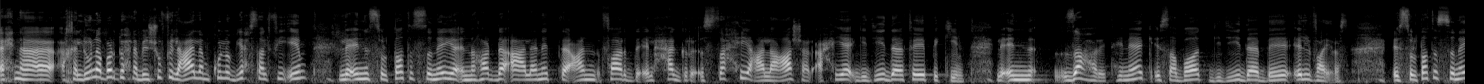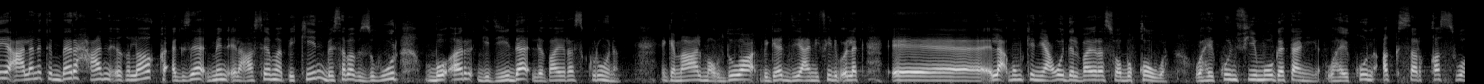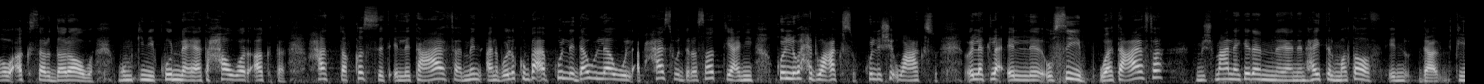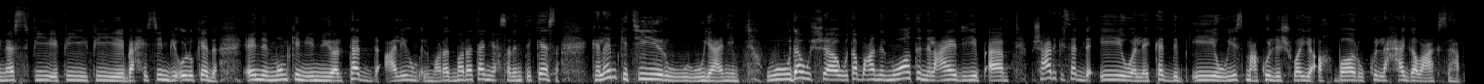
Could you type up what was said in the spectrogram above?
إحنا خلونا برضو إحنا بنشوف العالم كله بيحصل فيه إيه لأن السلطات الصينية النهارده أعلنت عن فرض الحجر الصحي على 10 أحياء جديدة في بكين لأن ظهرت هناك إصابات جديدة بالفيروس. السلطات الصينية أعلنت امبارح عن إغلاق أجزاء من العاصمة بكين بسبب ظهور بؤر جديدة لفيروس كورونا. يا جماعة الموضوع بجد يعني في اللي بيقول لك آه لا ممكن يعود الفيروس وبقوة وهيكون في موجة تانية وهيكون أكثر قسوة وأكثر ضراوة ممكن يكون يتحور أكتر. حتى قصة اللي تعافى من أنا بقول لكم بقى بكل دولة والأبحاث والدراسات يعني كل واحد وعكسه كل شيء وعكسه. يقول لك لا اللي أصيب وتعافى مش معنى كده إن يعني نهاية المطاف إن ده في ناس في في في باحثين بيقولوا كده إن ممكن إنه يرتد عليهم المرض مرة ثانية يحصل انتكاسة. كلام كتير ويعني ودوشة وطبعا المواطن العادي يبقى مش عارف يصدق إيه ولا يكذب إيه ويسمع كل شوية أخبار وكل حاجة وعكسها.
